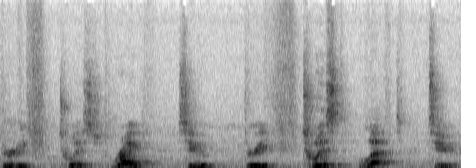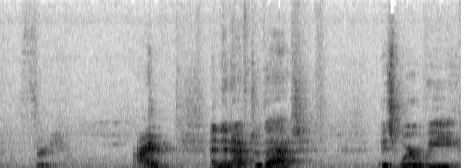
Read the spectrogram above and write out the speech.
three, twist, right, two, three, twist, left, two, three. All right? And then after that is where we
